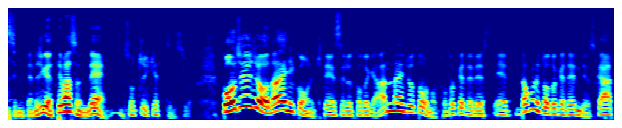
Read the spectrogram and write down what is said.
すみたいな授業やってますんでそっち行けって言うんですよ。50条第2項に規定する届け案内所等の届け出です、えー、どこに届け出んですか？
